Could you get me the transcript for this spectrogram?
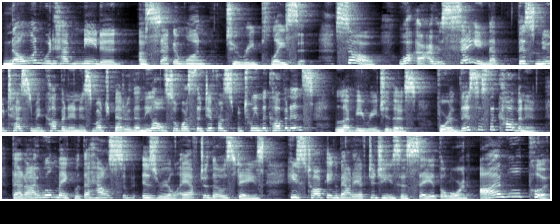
no one would have needed a second one to replace it. So, what I was saying that this New Testament covenant is much better than the old. So, what's the difference between the covenants? Let me read you this. For this is the covenant that I will make with the house of Israel after those days. He's talking about after Jesus, saith the Lord, I will put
